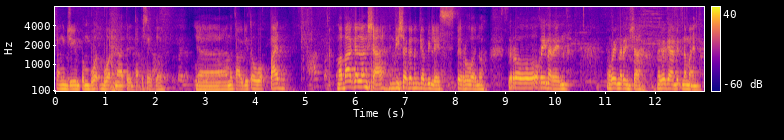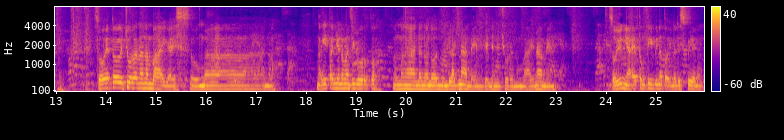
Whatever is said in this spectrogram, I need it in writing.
Pang gym, pang buhat-buhat natin. Tapos ito. Yan, ano tawag dito? Walk pad. Mabagal lang siya, hindi siya ganun kabilis, pero ano, pero okay na rin. Okay na rin siya. Nagagamit naman. So ito itsura na ng bahay, guys. So ma ano, nakita nyo naman siguro to ng mga nanonood ng vlog namin, ganyan yung ng bahay namin. So yun nga, etong TV na to, inalis ko yan nung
